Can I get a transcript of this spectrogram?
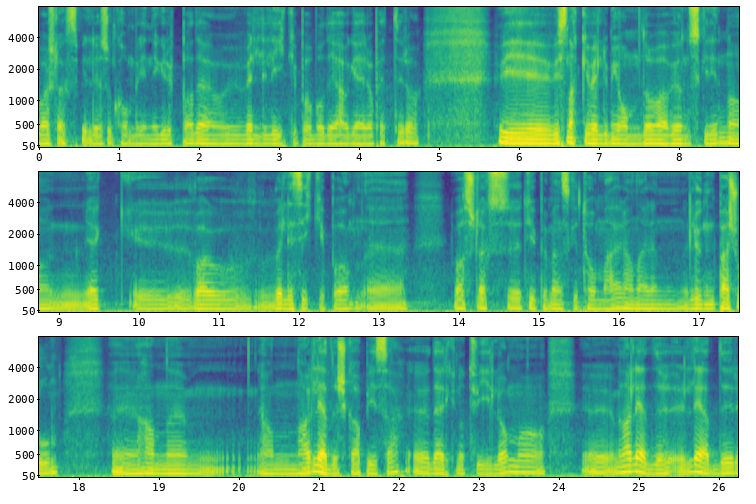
hva slags spillere som kommer inn i gruppa. Det er jo veldig like på både jeg og Geir og Petter. Og vi, vi, snakker veldig mye om det og hva vi ønsker inn. Og jeg uh, var jo veldig sikker på uh, hva slags uh, type menneske Tom er. Han er en lugn person. Han, han, har lederskap i seg, det er ikke noe tvil om. Og, men han leder, leder,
